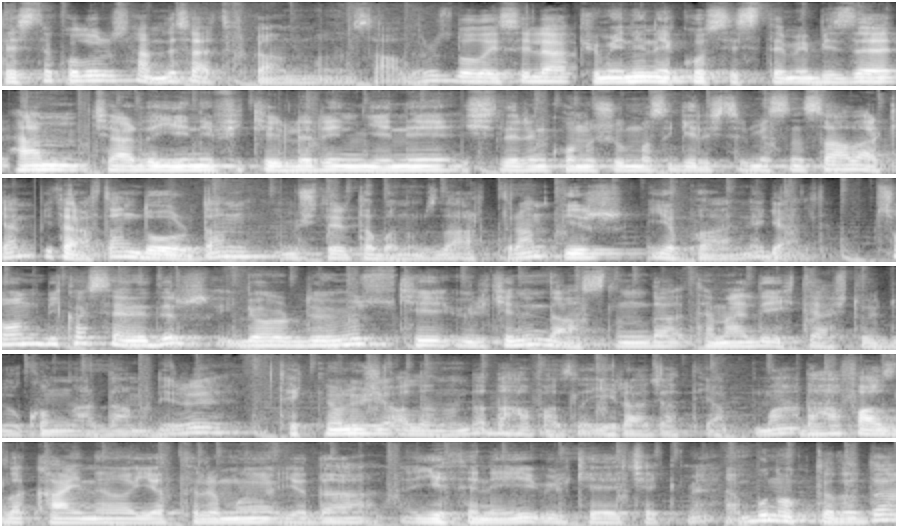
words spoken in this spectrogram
destek oluyoruz hem de sertifika almalarını sağlıyoruz. Dolayısıyla kümenin ekosistemi bize hem içeride yeni fikirlerin, yeni işlerin konuşulması, geliştirmesini sağlarken bir taraftan doğrudan müşteri tabanımızı arttıran bir yapı haline geldi. Son birkaç senedir gördüğümüz ki ülkenin de aslında temelde ihtiyaç duyduğu konulardan biri teknoloji alanında daha fazla ihracat yapma, daha fazla kaynağı, yatırımı ya da yeteneği ülkeye çekme. Yani bu noktada da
